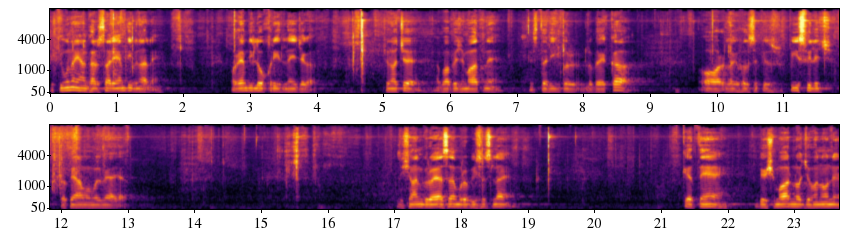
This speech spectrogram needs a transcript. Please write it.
کہ کیوں نہ یہاں گھر سارے احمدی بنا لیں اور احمدی لوگ خرید لیں یہ جگہ۔ چنانچہ اباب جماعت نے اس طریق پر لبیک کا اور لگ بھگ سے پیس ولیج کا قیام عمل میں آیا۔ ذیشان گرایا صاحب مربی سلسلہ کہتے ہیں بے شمار نوجوانوں نے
